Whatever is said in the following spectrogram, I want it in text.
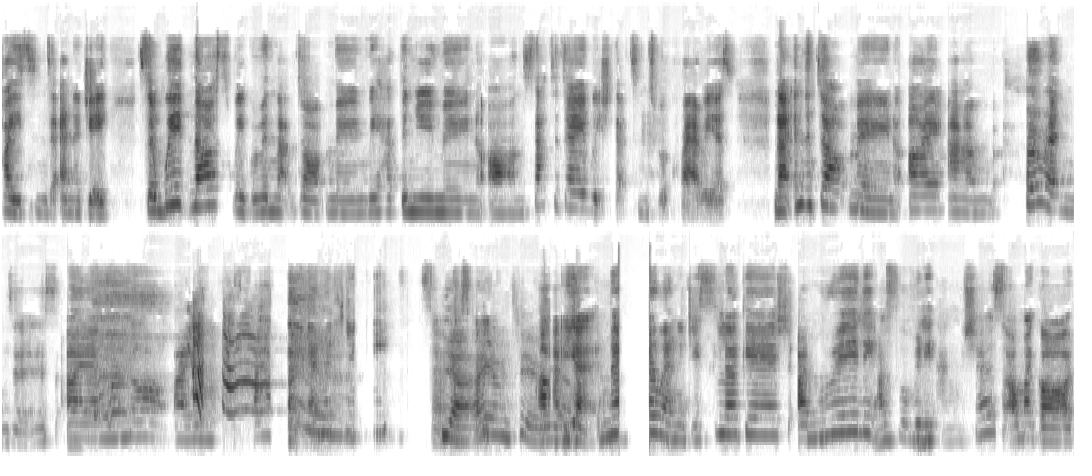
heightened energy. So we last week we were in that dark moon. We had the new moon on Saturday, which steps into Aquarius. Now in the dark moon, I am horrendous. I am not. I'm. I have no energy. So Yeah, I am too. uh, yeah, no, no energy, sluggish. I'm really. I feel really anxious. Oh my god,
